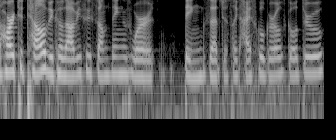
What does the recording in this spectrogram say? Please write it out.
hard to tell because obviously some things were things that just like high school girls go through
